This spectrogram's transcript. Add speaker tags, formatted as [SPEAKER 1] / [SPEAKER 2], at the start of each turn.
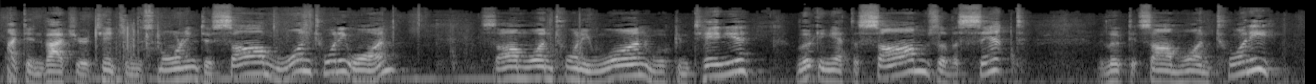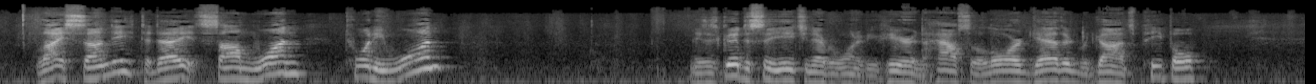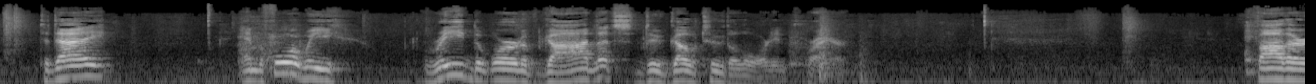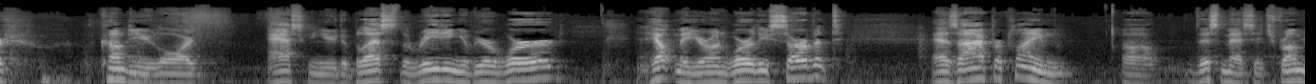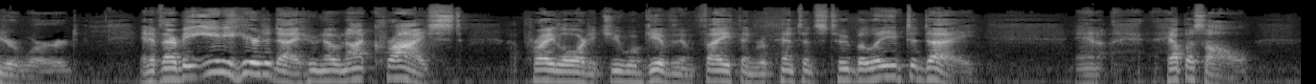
[SPEAKER 1] I'd like to invite your attention this morning to Psalm 121. Psalm 121 will continue looking at the Psalms of Ascent. We looked at Psalm 120 last Sunday. Today it's Psalm 121. It is good to see each and every one of you here in the house of the Lord, gathered with God's people today. And before we read the Word of God, let's do go to the Lord in prayer. Father, come to you, Lord, asking you to bless the reading of your Word and help me, your unworthy servant, as I proclaim uh, this message from your Word. And if there be any here today who know not Christ, pray, Lord, that you will give them faith and repentance to believe today and help us all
